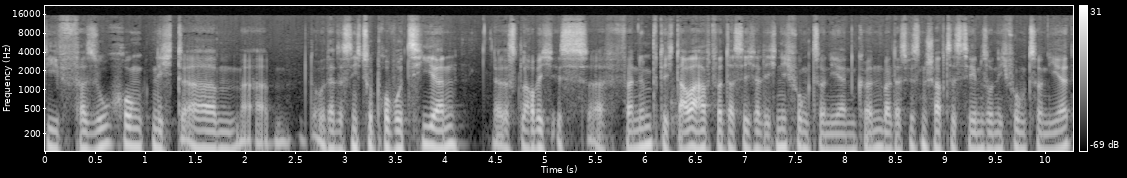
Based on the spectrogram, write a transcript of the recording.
die Versuchung nicht ähm, äh, oder das nicht zu provozieren, das, glaube ich, ist äh, vernünftig. Dauerhaft wird das sicherlich nicht funktionieren können, weil das Wissenschaftssystem so nicht funktioniert.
